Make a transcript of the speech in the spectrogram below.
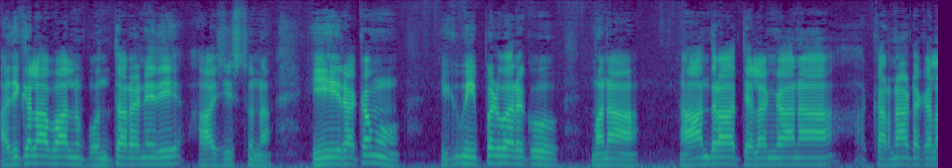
అధిక లాభాలను పొందుతారనేది ఆశిస్తున్నా. ఈ రకము ఇప్పటి వరకు మన ఆంధ్ర తెలంగాణ కర్ణాటకల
